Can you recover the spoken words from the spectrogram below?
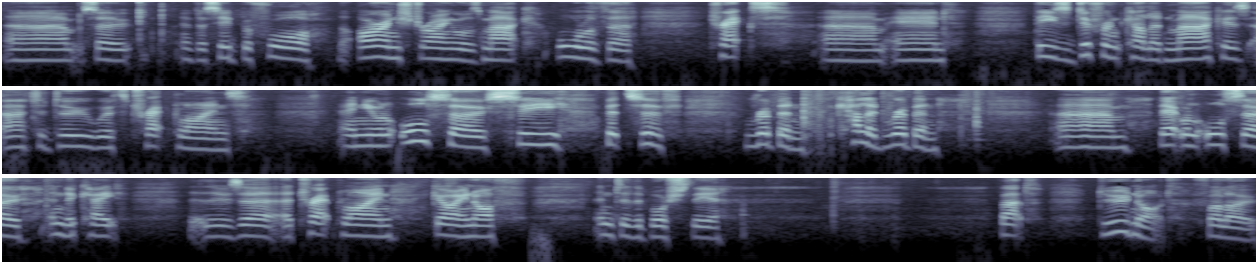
Um, so, as I said before, the orange triangles mark all of the tracks um, and these different coloured markers are to do with trap lines. And you'll also see bits of ribbon, coloured ribbon. Um, that will also indicate that there's a, a trap line going off into the bush there but do not follow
